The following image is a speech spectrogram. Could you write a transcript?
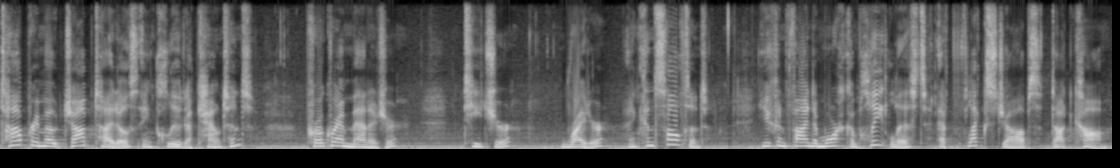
Top remote job titles include accountant, program manager, teacher, writer, and consultant. You can find a more complete list at flexjobs.com.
